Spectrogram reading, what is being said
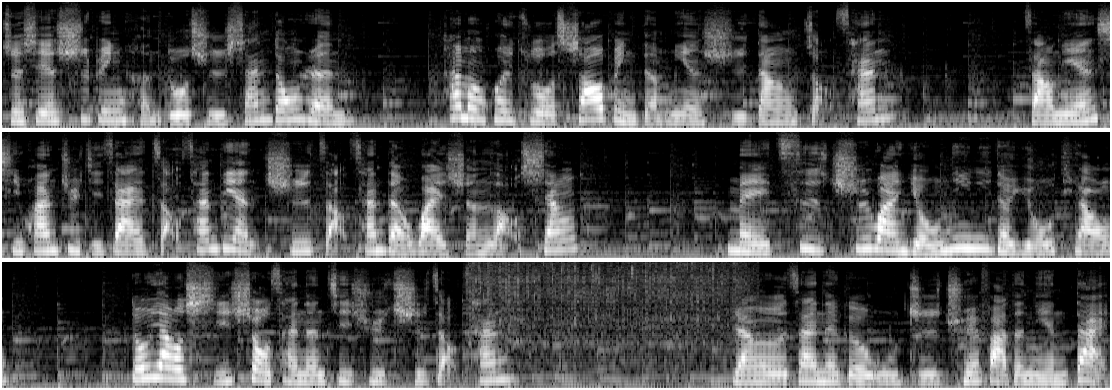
这些士兵很多是山东人。他们会做烧饼的面食当早餐。早年喜欢聚集在早餐店吃早餐的外省老乡，每次吃完油腻腻的油条，都要洗手才能继续吃早餐。然而，在那个物质缺乏的年代，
